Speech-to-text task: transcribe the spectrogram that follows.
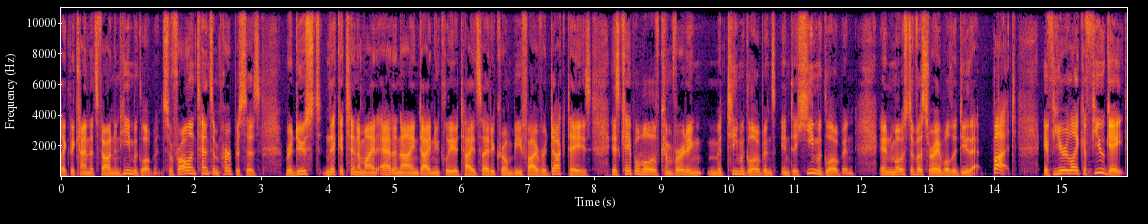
like the kind that's found in hemoglobin. So, for all intents and purposes, reduced nicotinamide adenine dinucleotide cytochrome B5 reductase is capable of converting methemoglobins into hemoglobin, and most of us are able to do that. But if you're like a fugate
